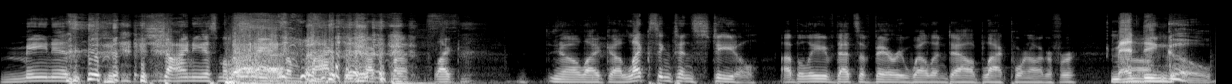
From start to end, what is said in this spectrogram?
meanest, shiniest, most handsome black dick I could find. Like, you know, like uh, Lexington Steele. I believe that's a very well endowed black pornographer, Mandingo.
